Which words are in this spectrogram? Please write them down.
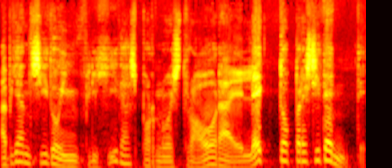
habían sido infligidas por nuestro ahora electo presidente.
